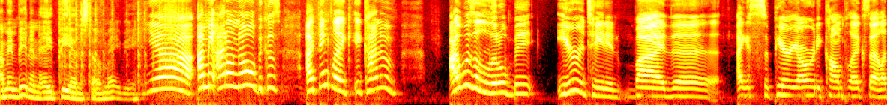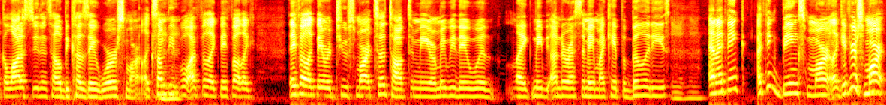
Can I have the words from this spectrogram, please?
I mean, being an AP and stuff, maybe. yeah, I mean, I don't know because I think like it kind of, I was a little bit irritated by the, I guess, superiority complex that like a lot of students held because they were smart. Like some people, I feel like they felt like they felt like they were too smart to talk to me, or maybe they would like maybe underestimate my capabilities. Mm-hmm. And I think I think being smart, like if you're smart,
